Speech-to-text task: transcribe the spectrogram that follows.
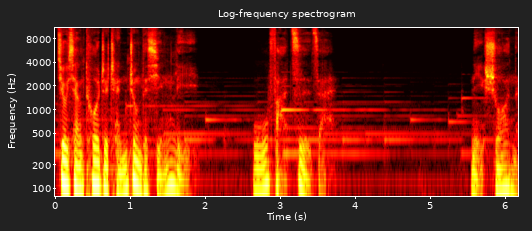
就像拖着沉重的行李，无法自在。你说呢？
